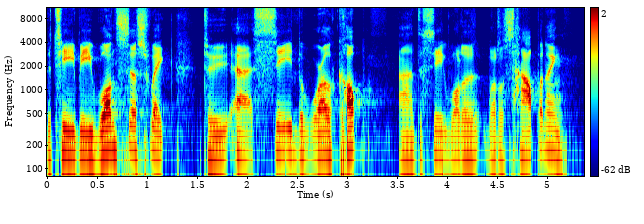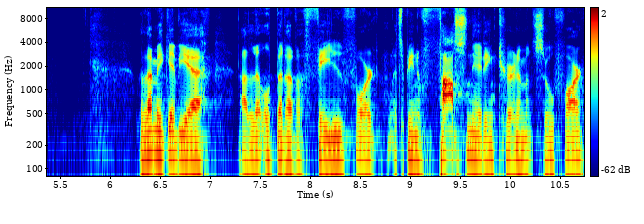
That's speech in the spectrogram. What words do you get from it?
the TV once this week to uh, see the World Cup and to see what is, what is happening. Well, let me give you a, a little bit of a feel for it. It's been a fascinating tournament so far.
